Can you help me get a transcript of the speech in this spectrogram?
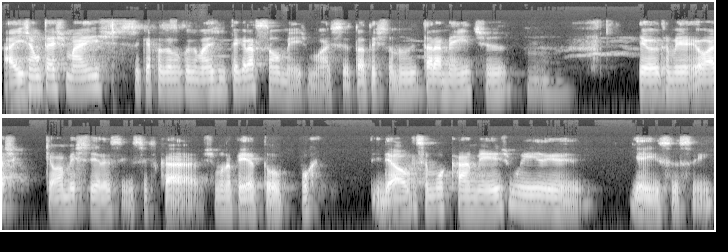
Aí já é um teste mais. Você quer fazer uma coisa mais de integração mesmo. Acho que você está testando unitariamente. Uhum. Eu também eu acho que é uma besteira, assim, você ficar chamando API à toa por, ideal você mocar mesmo e, e é isso, assim.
